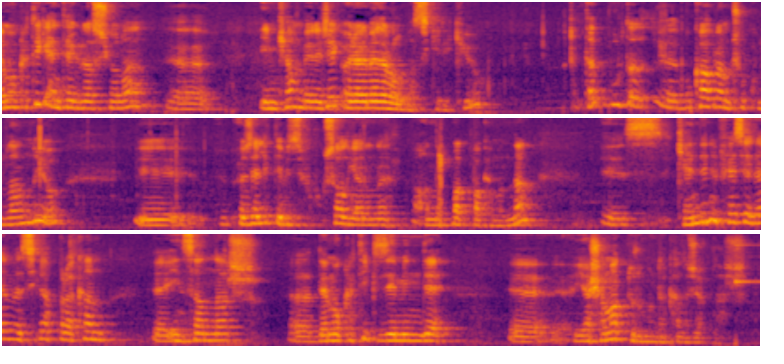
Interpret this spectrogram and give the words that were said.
demokratik entegrasyona e, imkan verecek önermeler olması gerekiyor. Tabi burada e, bu kavram çok kullanılıyor. E, özellikle biz hukuksal yanını anlatmak bakımından e, kendini fesheden ve silah bırakan e, insanlar e, demokratik zeminde e, yaşamak durumunda kalacaklar.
